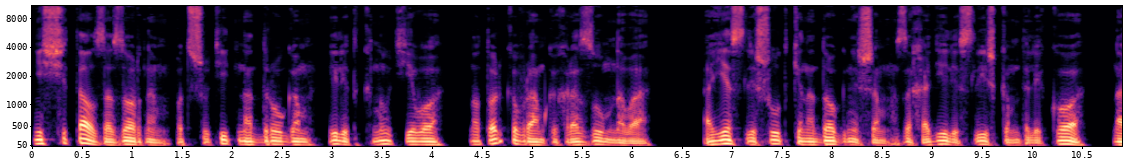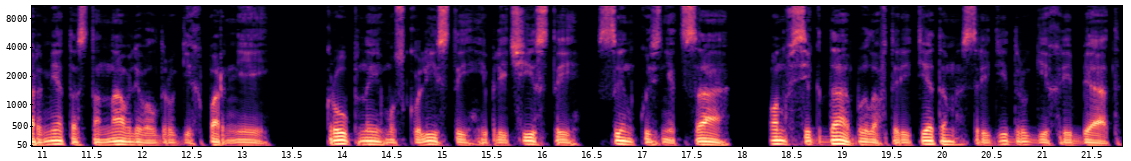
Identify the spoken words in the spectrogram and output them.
не считал зазорным подшутить над другом или ткнуть его, но только в рамках разумного. А если шутки над Огнишем заходили слишком далеко, Нармет останавливал других парней. Крупный, мускулистый и плечистый, сын кузнеца. Он всегда был авторитетом среди других ребят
